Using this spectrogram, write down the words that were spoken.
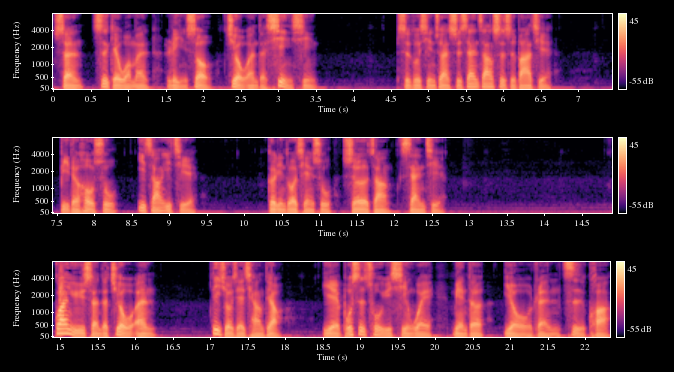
神赐给我们领受救恩的信心。使徒行传十三章四十八节，彼得后书一章一节。哥林多前书十二章三节，关于神的救恩，第九节强调，也不是出于行为，免得有人自夸。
